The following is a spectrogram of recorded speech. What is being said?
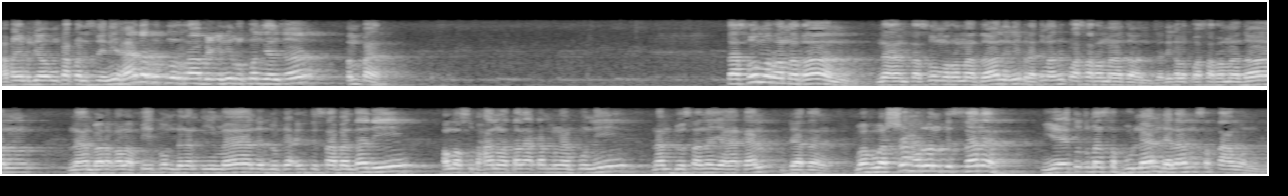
apa yang beliau ungkapkan di sini. Hadar ruknur rabi' ini rukun yang keempat. Tasum Ramadan. Nah, tasum Ramadan ini berarti maksud puasa Ramadan. Jadi kalau puasa Ramadan, nah barakallahu fikum dengan iman dan juga ihtisaban tadi, Allah Subhanahu wa taala akan mengampuni enam dosanya yang akan datang. Wa huwa syahrun fis yaitu cuma sebulan dalam setahun.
